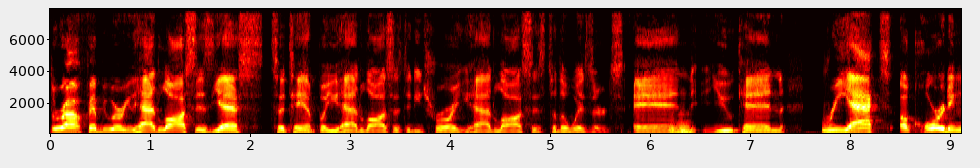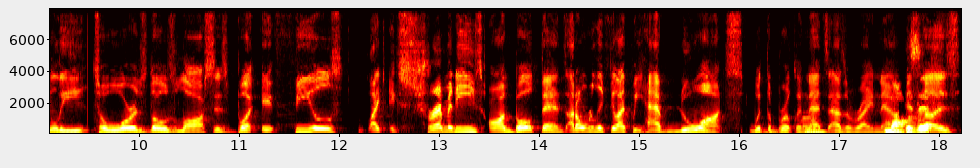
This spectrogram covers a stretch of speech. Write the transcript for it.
throughout February you had losses, yes, to Tampa, you had losses to Detroit, you had losses to the Wizards, and mm-hmm. you can react accordingly towards those losses, but it feels like extremities on both ends. I don't really feel like we have nuance with the Brooklyn Mm. Nets as of right now No. Is it- because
